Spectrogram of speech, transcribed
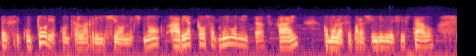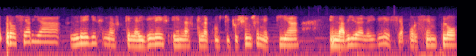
persecutoria contra las religiones, ¿no? Había cosas muy bonitas, hay, como la separación de iglesia y Estado, pero sí había leyes en las que la iglesia, en las que la constitución se metía en la vida de la iglesia. Por ejemplo,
